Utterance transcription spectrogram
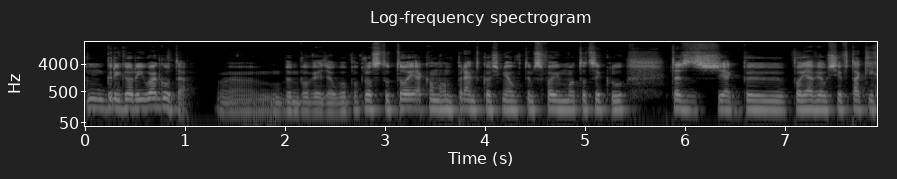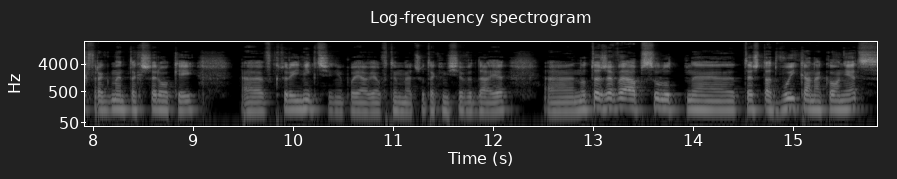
Grigori Łaguta. E, Bym powiedział, bo po prostu to, jaką on prędkość miał w tym swoim motocyklu, też jakby pojawiał się w takich fragmentach szerokiej, e, w której nikt się nie pojawiał w tym meczu, tak mi się wydaje. E, No to Żywe absolutne, też ta dwójka na koniec,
